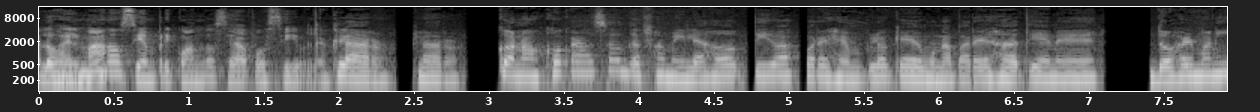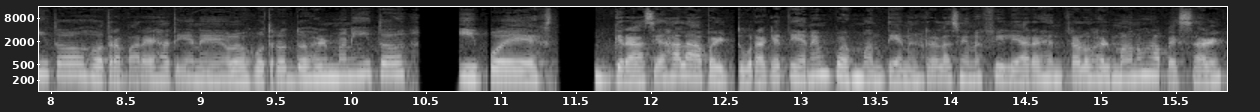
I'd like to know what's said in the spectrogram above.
los hermanos, siempre y cuando sea posible. Claro, claro. Conozco casos de familias adoptivas, por ejemplo, que una pareja tiene dos hermanitos, otra pareja tiene los otros dos hermanitos y pues gracias a la apertura que tienen, pues mantienen relaciones filiales entre los hermanos a pesar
